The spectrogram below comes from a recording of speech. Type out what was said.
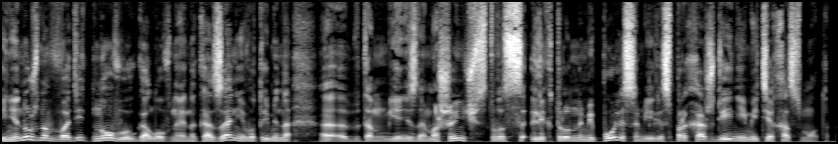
И не нужно вводить новое уголовное наказание, вот именно, э, там, я не знаю, мошенничество с электронными полисами или с прохождениями техосмотра.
